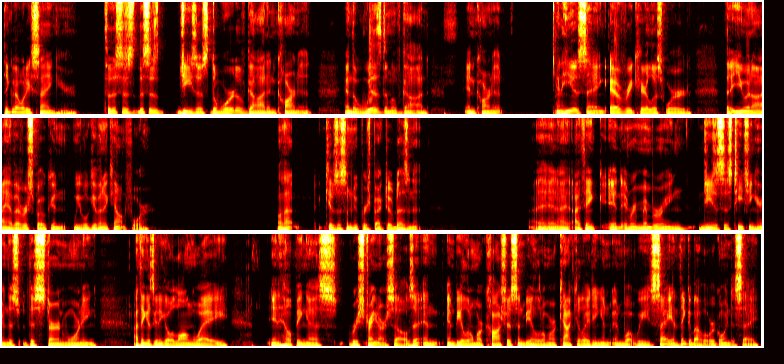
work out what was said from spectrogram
Think about what he's saying here. So this is this is Jesus, the Word of God incarnate, and the wisdom of God incarnate. And he is saying, every careless word that you and I have ever spoken, we will give an account for. Well, that gives us some new perspective, doesn't it? And I, I think in, in remembering Jesus' teaching here in this, this stern warning, I think it's going to go a long way in helping us restrain ourselves and, and, and be a little more cautious and be a little more calculating in, in what we say and think about what we're going to say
